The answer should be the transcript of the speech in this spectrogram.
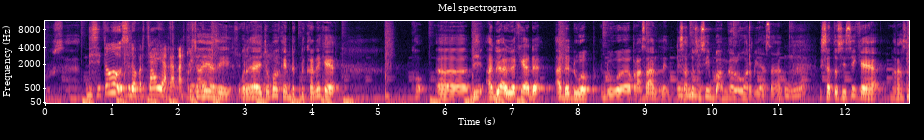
buset Di situ lu sudah percaya kan akhirnya? percaya sih Sudah percaya coba kayak deg-degannya kayak kok eh, di ada ada kayak ada ada dua dua perasaan Lin di satu sisi bangga luar biasa Mhm. di satu sisi kayak ngerasa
